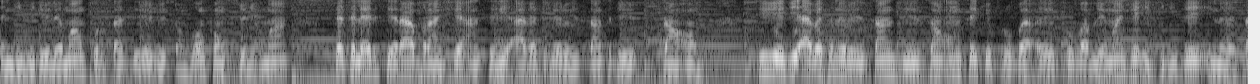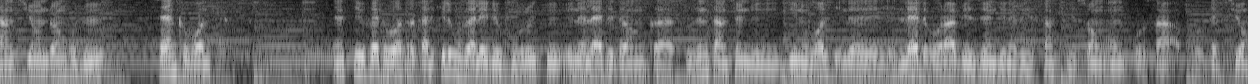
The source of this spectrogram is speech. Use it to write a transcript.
individuellement pour s'assurer de son bon fonctionnement. Cette LED sera branchée en série avec une résistance de 100 ohms. Si j'ai dit avec une résistance de 100 ohms, c'est que euh, probablement j'ai utilisé une tension donc de 5 volts. Ainsi, vous faites votre calcul, vous allez découvrir qu'une LED donc euh, sous une tension d'une volt, une LED aura besoin d'une résistance de 100 ohms pour sa protection.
